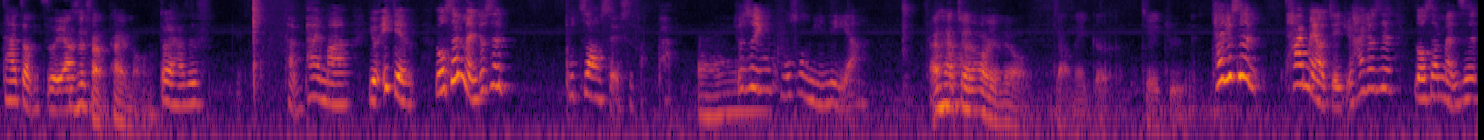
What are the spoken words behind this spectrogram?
他长这样。他，是反派吗？对，他是反派吗？有一点，罗生门就是不知道谁是反派，哦，就是因为扑朔迷离啊。哎，他最后有没有讲那个结局？他就是他没有结局，他就是罗生门是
